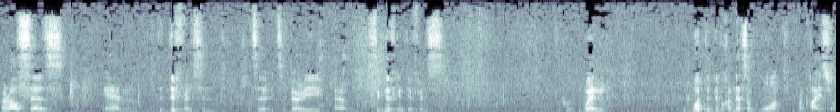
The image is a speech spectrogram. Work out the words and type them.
Maharal says um, the difference, and it's a, it's a very uh, significant difference. When what did Nebuchadnezzar want from Yisrael?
